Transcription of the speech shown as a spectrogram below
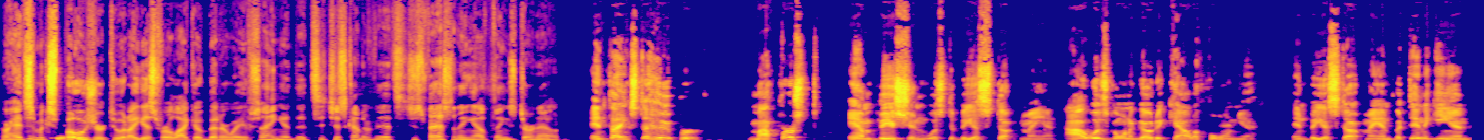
or had some exposure to it, I guess for lack of a better way of saying it. That's it's just kind of it's just fascinating how things turn out. And thanks to Hooper, my first ambition was to be a stuntman. I was going to go to California and be a stuntman, but then again,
